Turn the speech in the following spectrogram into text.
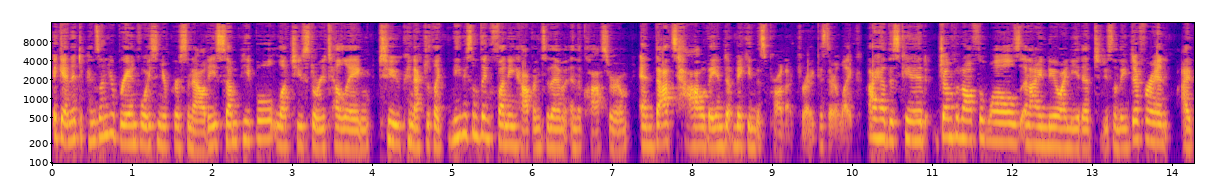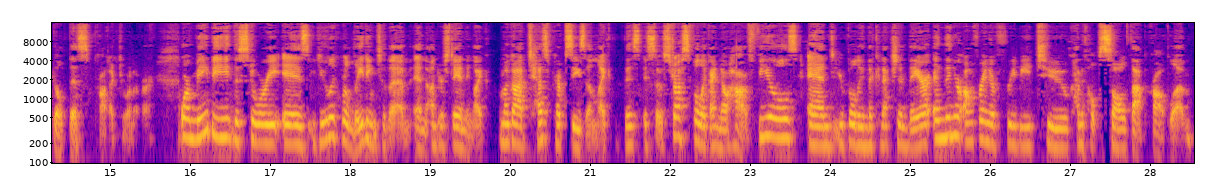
again, it depends on your brand voice and your personality. Some people love to use storytelling to connect with like maybe something funny happened to them in the classroom. And that's how they end up making this product, right? Because they're like, I had this kid jumping off the walls and I knew I needed to do something different. I built this product or whatever. Or maybe the story is you like relating to them and understanding like, oh my God, test prep season. Like this is so stressful. Like I know how it feels and you're building the connection there. And then you're offering a freebie to kind of help solve that problem.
